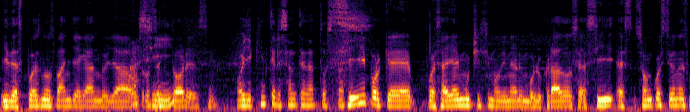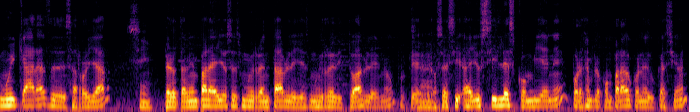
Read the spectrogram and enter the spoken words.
y después nos van llegando ya a Ah, otros ¿sí? sectores. ¿sí? Oye, qué interesante dato estás. Sí, porque pues ahí hay muchísimo dinero involucrado, o sea, sí, es- son cuestiones muy caras de desarrollar, Sí, pero también para ellos es muy rentable y es muy redituable, ¿no? Porque, Claro. o sea, sí, a ellos sí les conviene, por ejemplo, comparado con educación,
